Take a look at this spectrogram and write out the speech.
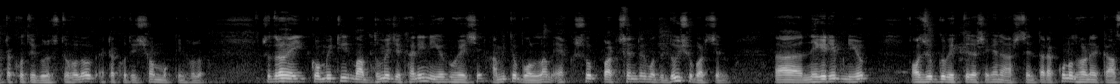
একটা ক্ষতিগ্রস্ত হলো, একটা ক্ষতির সম্মুখীন হলো। সুতরাং এই কমিটির মাধ্যমে যেখানেই নিয়োগ হয়েছে, আমি তো বললাম, একশো পার্সেন্টের মধ্যে দুইশো পার্সেন্ট নেগেটিভ নিয়োগ অযোগ্য ব্যক্তিরা সেখানে আসছেন। তারা কোনো ধরনের কাজ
